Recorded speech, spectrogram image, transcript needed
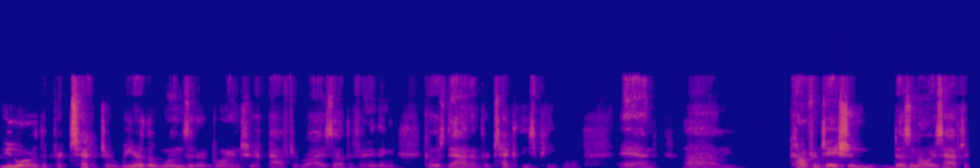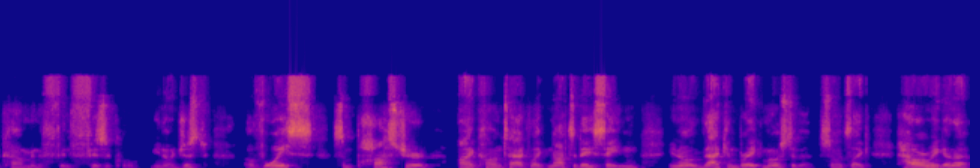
You are the protector. We are the ones that are going to have to rise up if anything goes down and protect these people. And um, confrontation doesn't always have to come in, in physical, you know, just a voice, some posture, eye contact, like not today, Satan, you know, that can break most of it. So it's like, how are we going to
